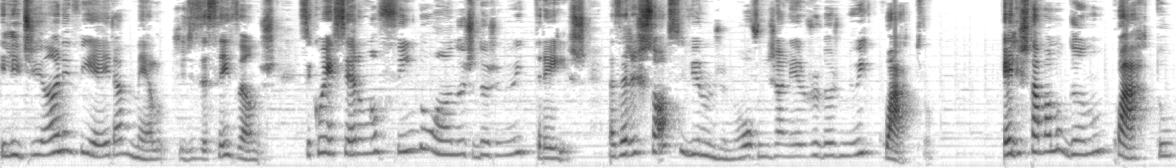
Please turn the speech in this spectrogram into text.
e Lidiane Vieira Melo, de 16 anos, se conheceram no fim do ano de 2003, mas eles só se viram de novo em janeiro de 2004. Ele estava alugando um quarto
